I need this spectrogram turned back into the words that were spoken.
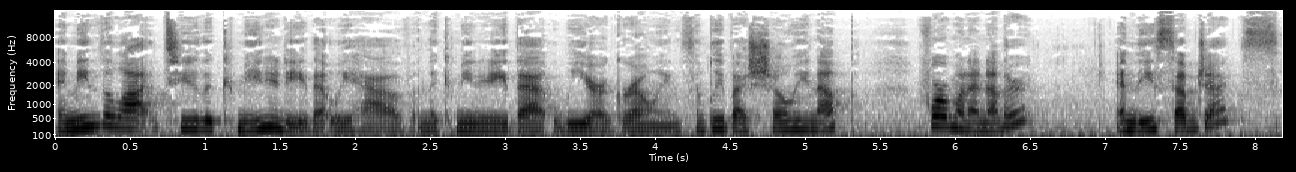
it means a lot to the community that we have and the community that we are growing simply by showing up for one another and these subjects,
